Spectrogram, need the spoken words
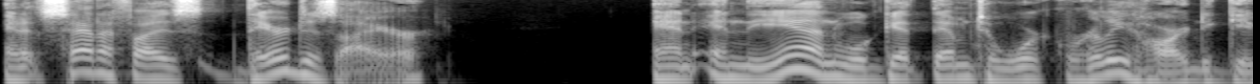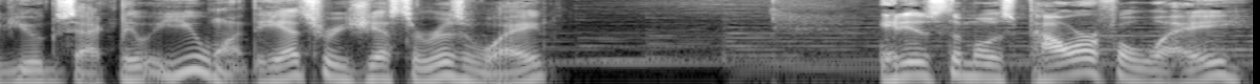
and it satisfies their desire. And in the end, will get them to work really hard to give you exactly what you want. The answer is yes, there is a way. It is the most powerful way.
